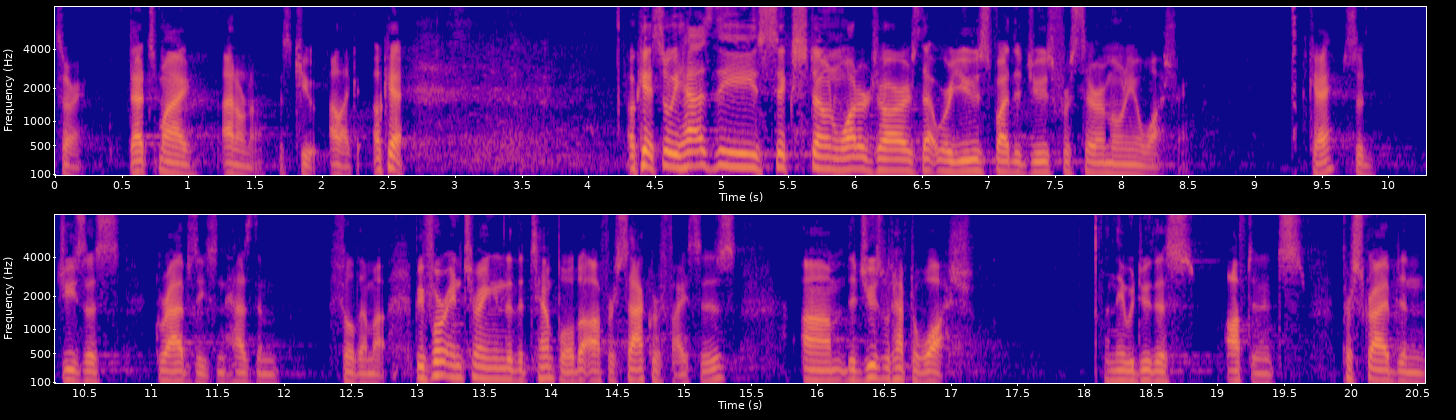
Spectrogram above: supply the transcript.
Sorry, that's my, I don't know. It's cute. I like it. Okay. Okay, so he has these six stone water jars that were used by the Jews for ceremonial washing. Okay, so Jesus grabs these and has them fill them up. Before entering into the temple to offer sacrifices, um, the Jews would have to wash. And they would do this often. It's prescribed in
